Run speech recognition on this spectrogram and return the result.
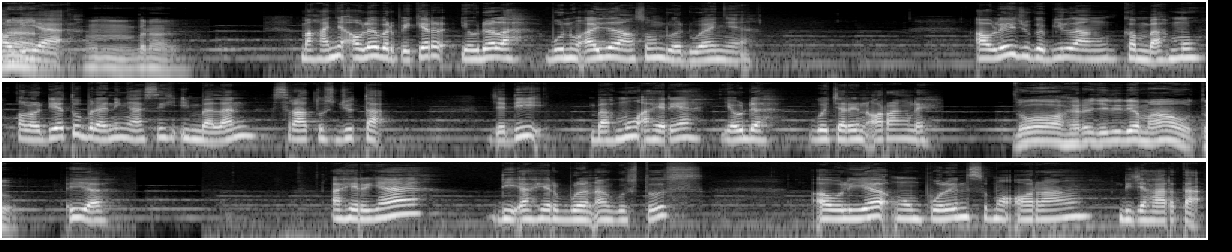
Aulia. Benar. Mm-mm, benar. Makanya Aulia berpikir ya udahlah bunuh aja langsung dua-duanya. Aulia juga bilang ke mbahmu kalau dia tuh berani ngasih imbalan 100 juta. Jadi mbahmu akhirnya ya udah gue cariin orang deh. Oh, akhirnya jadi dia mau tuh. Iya. Akhirnya di akhir bulan Agustus, Aulia ngumpulin semua orang di Jakarta.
